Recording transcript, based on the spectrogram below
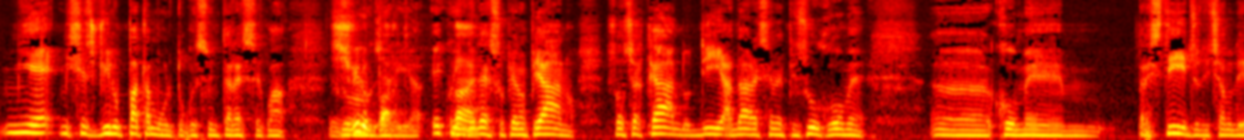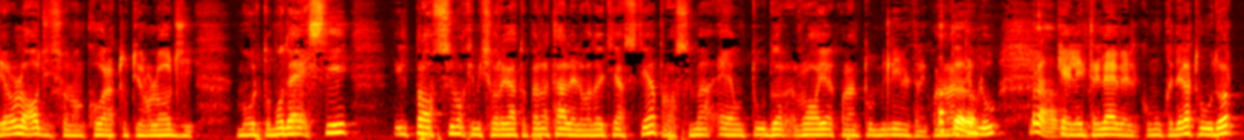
mi, è, mi, si è sviluppata molto questo interesse qua sull'orologeria e quindi Vai. adesso piano piano sto cercando di andare sempre più su come, eh, come mm, prestigio diciamo degli orologi. Sono ancora tutti orologi molto modesti il prossimo che mi sono regalato per Natale lo vado a ritirare la settimana prossima è un Tudor Royal 41 mm quadrante ah, blu Bravo. che è l'entry level comunque della Tudor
